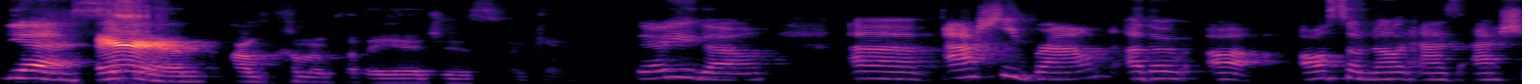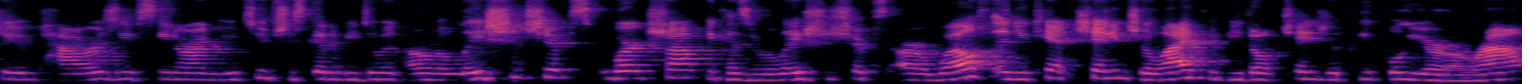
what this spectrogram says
Yes. And I'm coming for the edges again. There you go. Um, Ashley Brown, other uh, also known as Ashley Empowers. You've seen her on YouTube. She's going to be doing a relationships workshop because relationships are wealth, and you can't change your life if you don't change the people you're around.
